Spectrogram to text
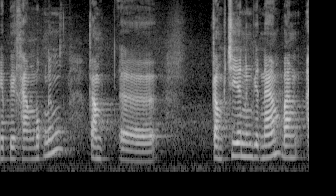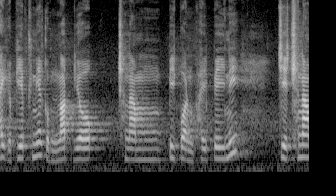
នាពេលខាងមុខនឹងកម្ពុជាកម្ពុជានិងវៀតណាមបានឯកភាពគ្នាកំណត់យកឆ្នាំ2022នេះ ជាឆ្នាំ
